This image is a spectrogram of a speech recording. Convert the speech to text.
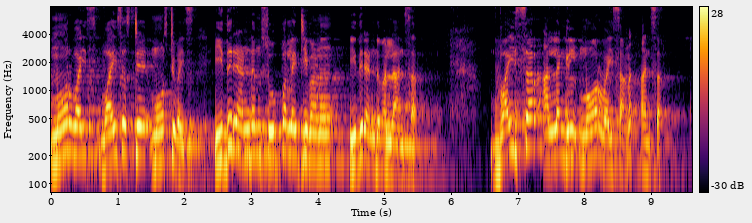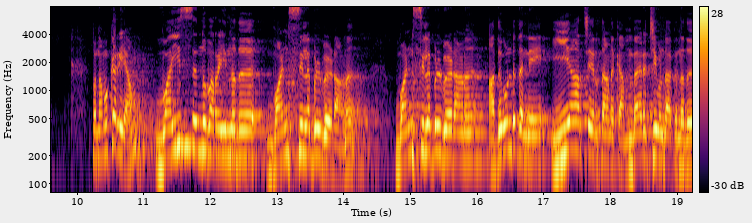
more wise wisest most wise ഇത് രണ്ടും സൂപ്പർലേറ്റീവ് ആണ്. ഇത് രണ്ടുമല്ല ആൻസർ വൈസർ അല്ലെങ്കിൽ മോർ വൈസ് ആണ് ആൻസർ അപ്പൊ നമുക്കറിയാം വൈസ് എന്ന് പറയുന്നത് വൺ സിലബിൾ വേർഡ് ആണ്. വൺ സിലബിൾ ആണ്. അതുകൊണ്ട് തന്നെ ഇ ആർ ചേർത്താണ് കമ്പാരറ്റീവ് ഉണ്ടാക്കുന്നത്.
